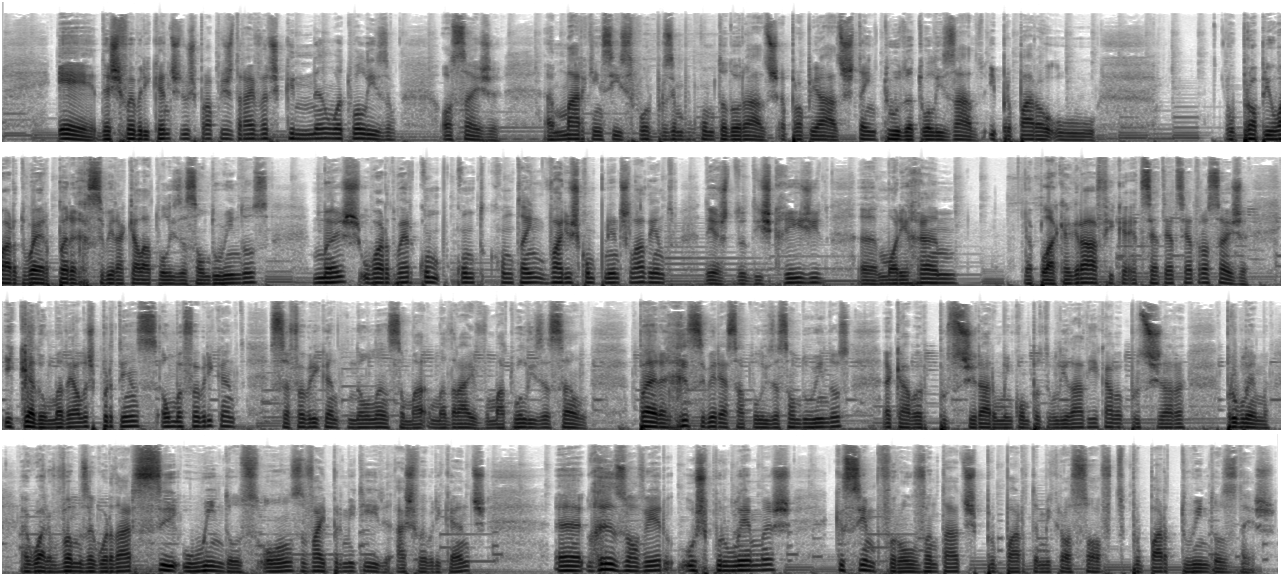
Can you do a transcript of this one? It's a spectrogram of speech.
é das fabricantes dos próprios drivers que não atualizam. Ou seja, a marca em si, se for, por exemplo, um computador ASUS, a própria ASUS tem tudo atualizado e prepara o, o próprio hardware para receber aquela atualização do Windows, mas o hardware contém vários componentes lá dentro, desde disco rígido, a memória RAM, a placa gráfica, etc, etc. Ou seja, e cada uma delas pertence a uma fabricante. Se a fabricante não lança uma, uma drive, uma atualização para receber essa atualização do Windows, acaba por se gerar uma incompatibilidade e acaba por se gerar problema. Agora vamos aguardar se o Windows 11 vai permitir às fabricantes uh, resolver os problemas que sempre foram levantados por parte da Microsoft, por parte do Windows 10.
